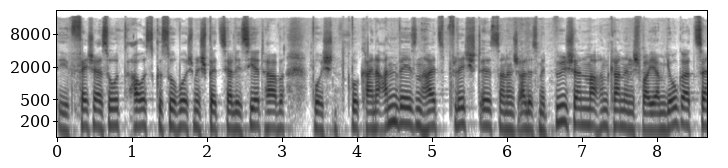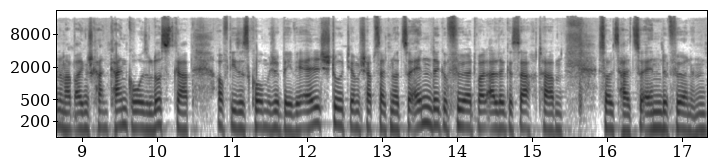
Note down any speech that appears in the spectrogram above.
die Fächer so ausgesucht, wo ich mich spezialisiert habe, wo, ich, wo keine Anwesenheitspflicht ist, sondern ich alles mit Büchern machen kann. Und ich war ja im Yoga-Zentrum, habe eigentlich keine, keine große Lust gehabt auf dieses komische BWL-Studium. Ich habe es halt nur zu Ende geführt, weil alle gesagt haben, soll es halt zu Ende führen. Ein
